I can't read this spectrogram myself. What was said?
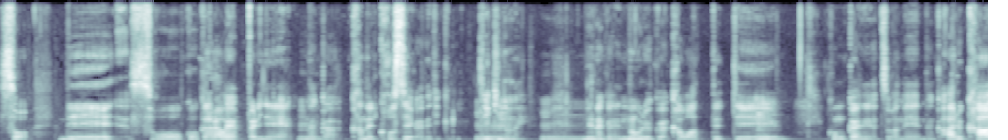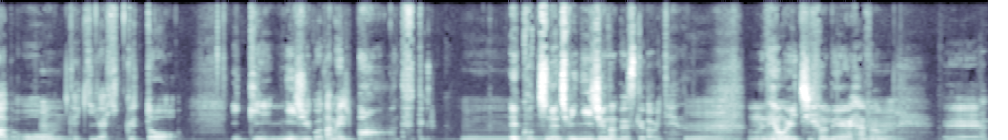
そう。でそこからはやっぱりね、うん。なんかかなり個性が出てくる。敵のね、うん。でなんかね能力が変わってて、うん。今回のやつはねなんかあるカードをうん。敵が引くと、一気に25ダメージバーンって降ってくる、うんえこっちの HP20 なんですけどみたいな。う、ん。でも一応ねあの、うん。え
